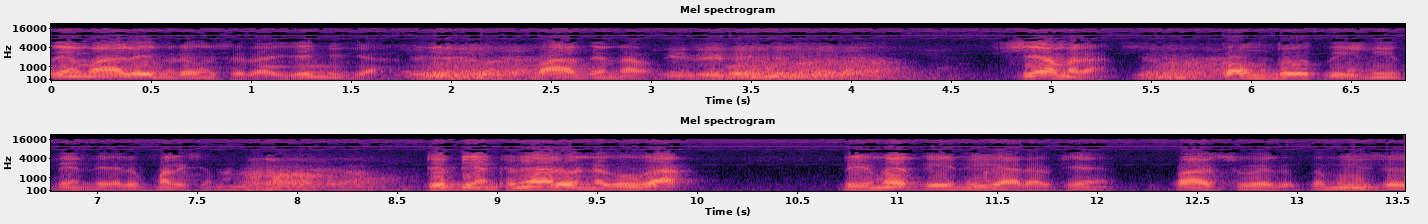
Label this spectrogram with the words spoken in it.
သင်ပါလိမ့်မလို့ဆိုတာရိပ်မိကြဘာသင်တော့ ရှင်းမလားကောင်းသောသိနေတင်တယ်လို့မှတ်လိုက်စမ်းဒီပြန်ခင်ဗျားတို့ငကူကသိမဲ့သိနေကြတော့ဖြင့်ဘာဆွဲလို့သမီးဆွဲ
